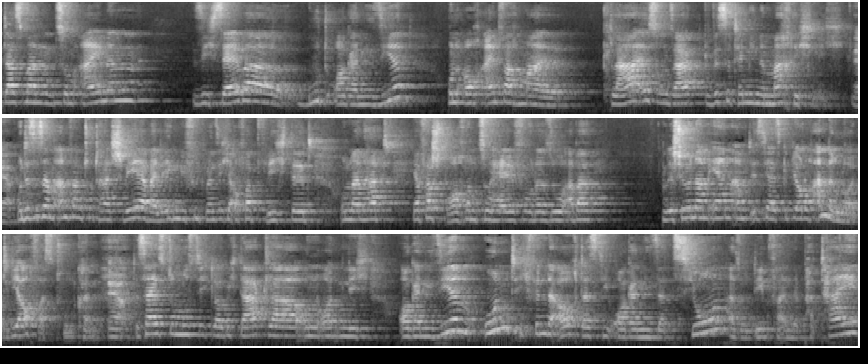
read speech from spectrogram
dass man zum einen sich selber gut organisiert und auch einfach mal klar ist und sagt, gewisse Termine mache ich nicht. Ja. Und das ist am Anfang total schwer, weil irgendwie fühlt man sich ja auch verpflichtet und man hat ja versprochen zu helfen oder so. Aber das Schöne am Ehrenamt ist ja, es gibt ja auch noch andere Leute, die auch was tun können. Ja. Das heißt, du musst dich, glaube ich, da klar und ordentlich organisieren. Und ich finde auch, dass die Organisation, also in dem Fall eine Partei,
